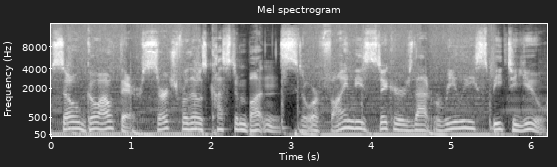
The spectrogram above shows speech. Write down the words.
So go out there, search for those custom buttons, or find these stickers that really speak to you.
